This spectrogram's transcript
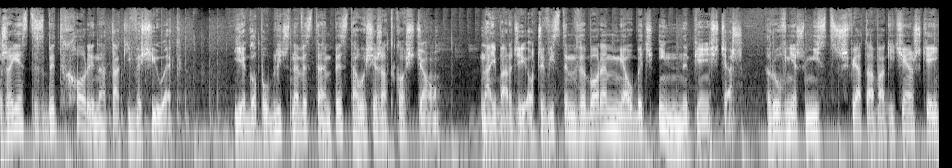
że jest zbyt chory na taki wysiłek. Jego publiczne występy stały się rzadkością. Najbardziej oczywistym wyborem miał być inny pięściarz, również mistrz świata wagi ciężkiej,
